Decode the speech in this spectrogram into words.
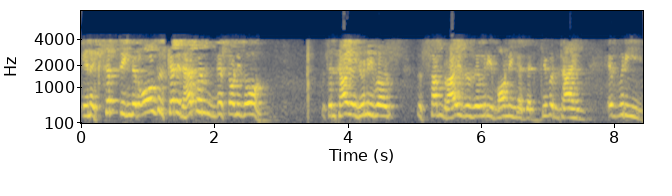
in accepting that all this can it happen just on its own. This entire universe, the sun rises every morning at that given time, every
